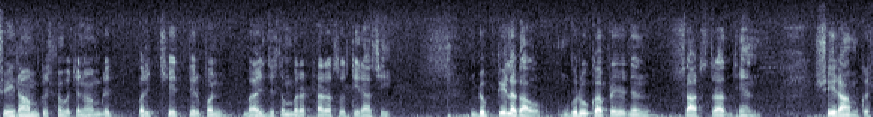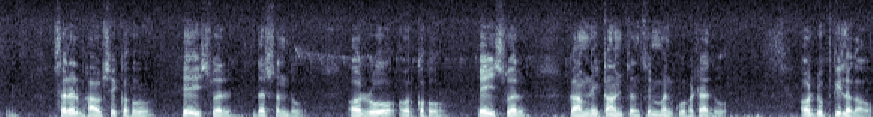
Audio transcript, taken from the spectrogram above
श्री रामकृष्ण वचनामृत, परिच्छेद तिरपन, बाईस दिसंबर अठारह डुबकी लगाओ, गुरु का प्रयोजन, शास्त्राध्ययन। श्री रामकृष्ण सरल भाव से कहो, हे ईश्वर, दर्शन दो, और रो और कहो, हे ईश्वर, कामनी कांचन से मन को हटा दो, और डुबकी लगाओ,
